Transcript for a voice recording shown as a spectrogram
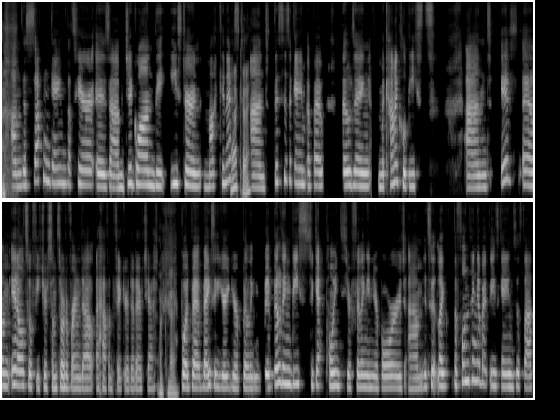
um, the second game that's here is um Jiguan the Eastern Machinist, okay. and this is a game about building mechanical beasts and it um it also featured some sort of roundel. I haven't figured it out yet. Okay. But basically, you're you're building building beasts to get points. You're filling in your board. Um, it's like the fun thing about these games is that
